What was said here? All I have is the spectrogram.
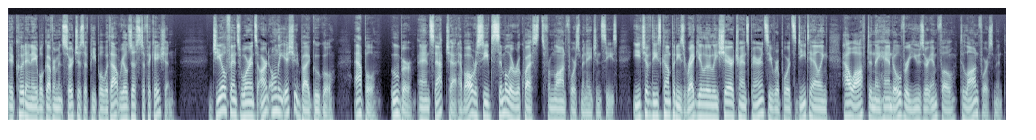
it could enable government searches of people without real justification. Geofence warrants aren't only issued by Google. Apple, Uber, and Snapchat have all received similar requests from law enforcement agencies. Each of these companies regularly share transparency reports detailing how often they hand over user info to law enforcement.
